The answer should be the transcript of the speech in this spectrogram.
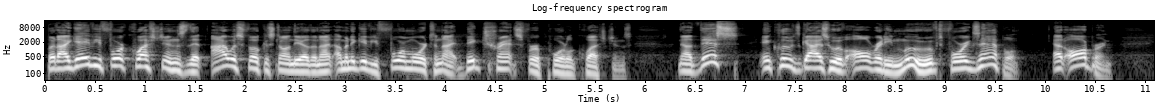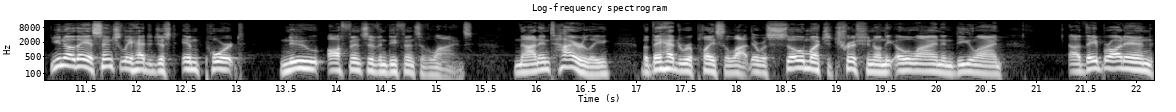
But I gave you four questions that I was focused on the other night. I'm going to give you four more tonight. Big transfer portal questions. Now, this includes guys who have already moved. For example, at Auburn, you know, they essentially had to just import new offensive and defensive lines. Not entirely, but they had to replace a lot. There was so much attrition on the O line and D line. Uh, they brought in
